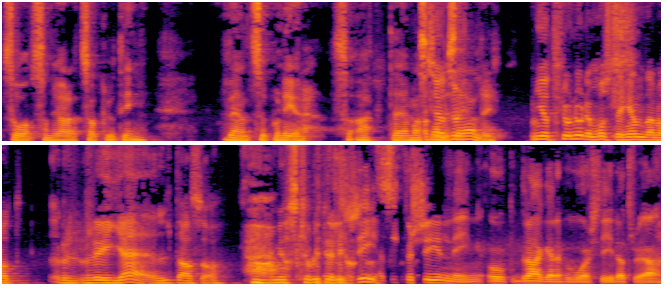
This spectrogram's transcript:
så som gör att saker och ting vänds upp och ner. Så att eh, man ska Alltså, aldrig tror- säga aldrig. Jag tror nog det måste hända något rejält alltså. Om jag ska bli En religiös. redig förkylning och Dragan är på vår sida tror jag.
